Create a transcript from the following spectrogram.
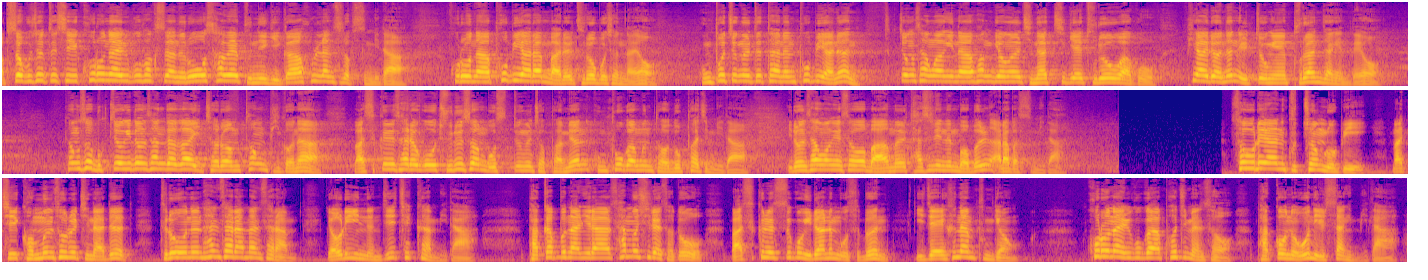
앞서 보셨듯이 코로나19 확산으로 사회 분위기가 혼란스럽습니다. 코로나 포비아란 말을 들어보셨나요? 공포증을 뜻하는 포비아는 특정 상황이나 환경을 지나치게 두려워하고 피하려는 일종의 불안장애인데요. 평소 묵적이던 상가가 이처럼 텅 비거나 마스크를 사려고 줄을 선 모습 등을 접하면 공포감은 더 높아집니다. 이런 상황에서 마음을 다스리는 법을 알아봤습니다. 서울의 한 구청 로비, 마치 검문소를 지나듯 들어오는 한 사람 한 사람 열이 있는지 체크합니다. 바깥뿐 아니라 사무실에서도 마스크를 쓰고 일하는 모습은 이제 흔한 풍경. 코로나19가 퍼지면서 바꿔놓은 일상입니다.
